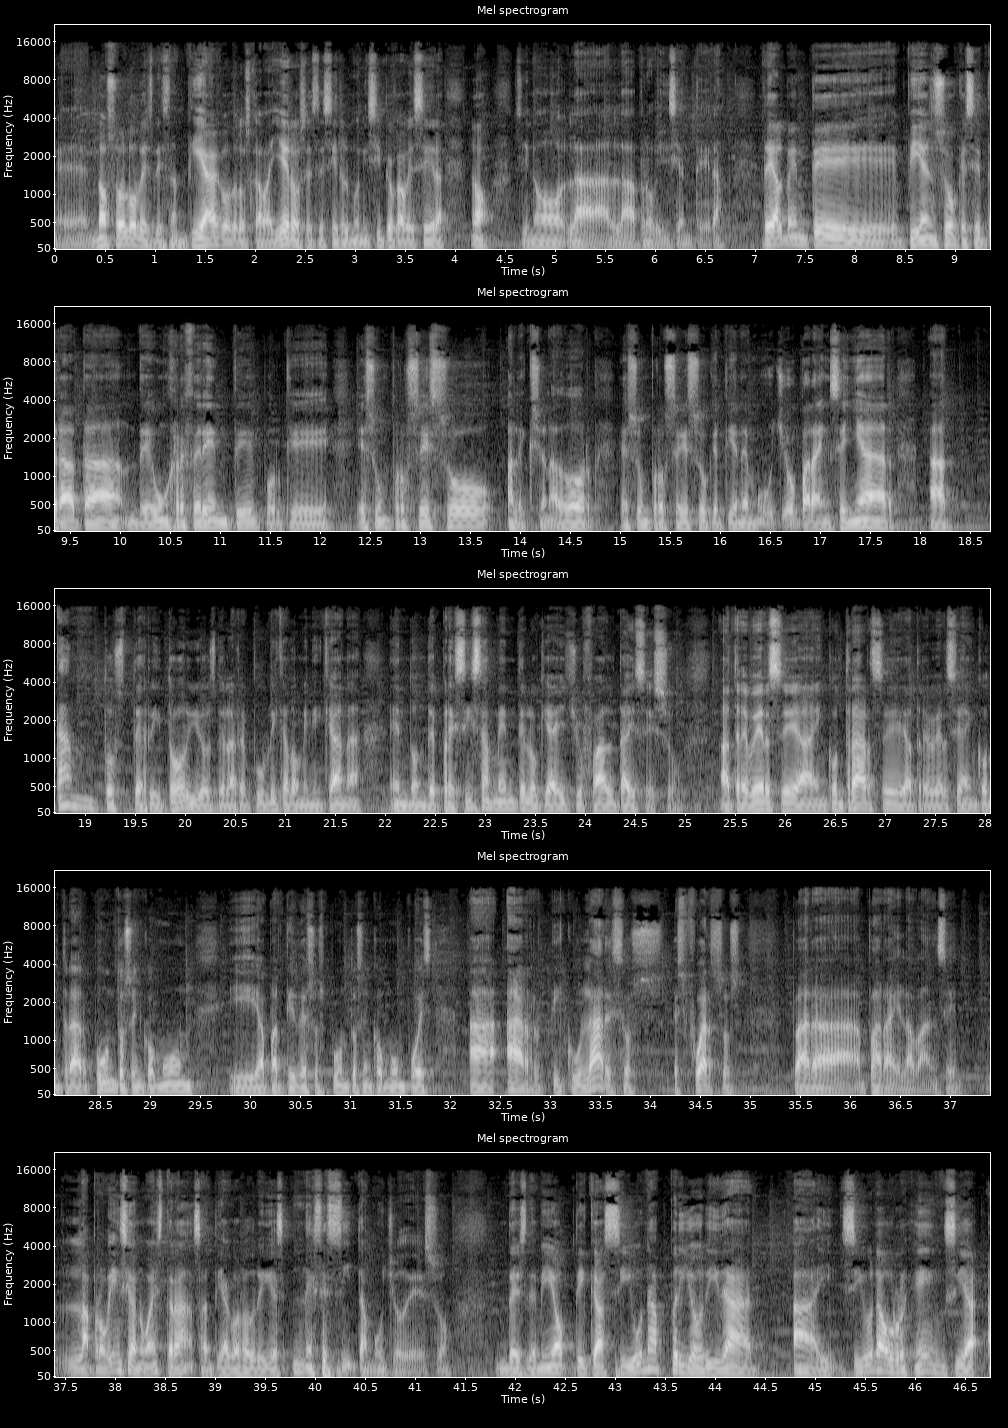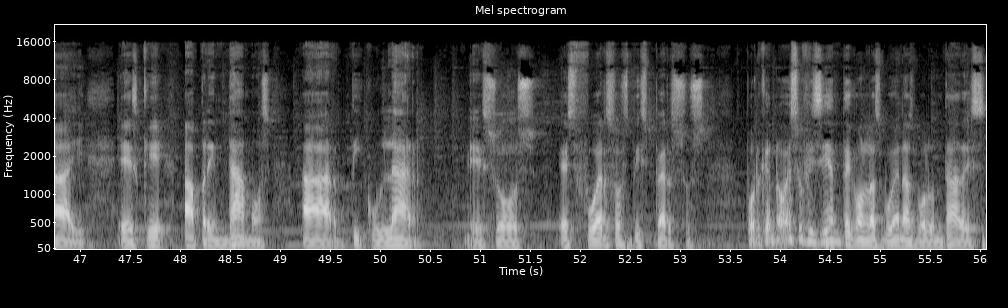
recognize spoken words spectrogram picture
Eh, no solo desde Santiago de los Caballeros, es decir, el municipio cabecera, no, sino la, la provincia entera. Realmente pienso que se trata de un referente porque es un proceso aleccionador, es un proceso que tiene mucho para enseñar a tantos territorios de la República Dominicana en donde precisamente lo que ha hecho falta es eso, atreverse a encontrarse, atreverse a encontrar puntos en común y a partir de esos puntos en común pues a articular esos esfuerzos para, para el avance. La provincia nuestra, Santiago Rodríguez, necesita mucho de eso. Desde mi óptica, si una prioridad hay, si una urgencia hay, es que aprendamos a articular esos esfuerzos dispersos, porque no es suficiente con las buenas voluntades.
